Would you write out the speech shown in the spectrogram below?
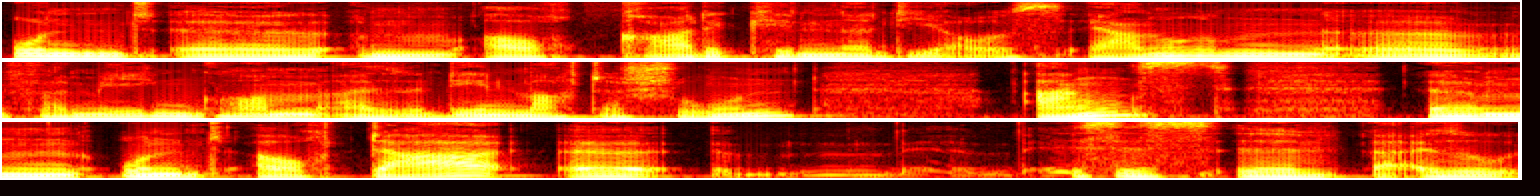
Und äh, ähm, auch gerade Kinder, die aus ärmeren äh, Familien kommen, also denen macht das schon Angst. Ähm, und auch da äh, ist es, äh, also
